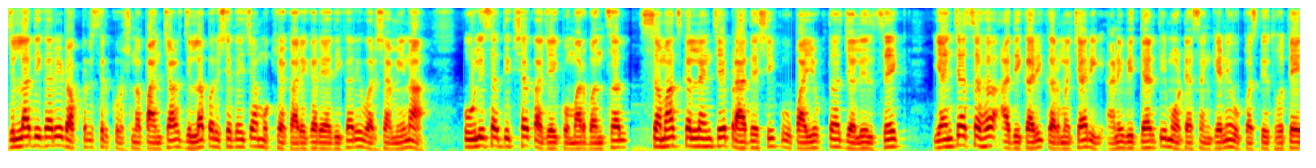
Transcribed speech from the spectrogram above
जिल्हाधिकारी डॉक्टर श्रीकृष्ण पांचाळ जिल्हा परिषदेच्या मुख्य कार्यकारी अधिकारी वर्षा मीना पोलीस अधीक्षक अजय कुमार बन्सल समाज कल्याणचे प्रादेशिक उपायुक्त जलील शेख यांच्यासह अधिकारी कर्मचारी आणि विद्यार्थी मोठ्या संख्येने उपस्थित होते.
